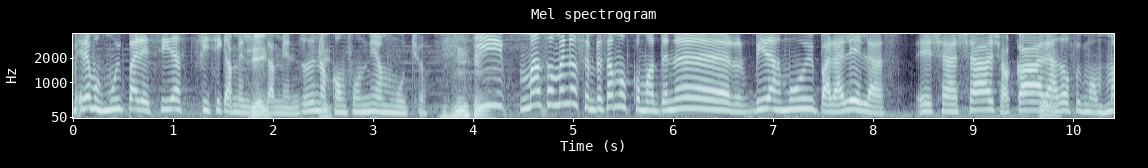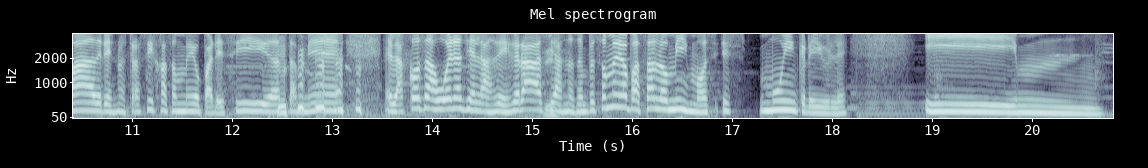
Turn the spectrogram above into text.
Éramos muy parecidas físicamente Sí, también, entonces sí. nos confundían mucho. Y más o menos empezamos como a tener vidas muy paralelas. Ella allá, yo acá, Sí. las dos fuimos madres, nuestras hijas son medio parecidas también. en las cosas buenas y en las desgracias, nos empezó medio a pasar lo mismo, es, es muy increíble. Y. mm,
